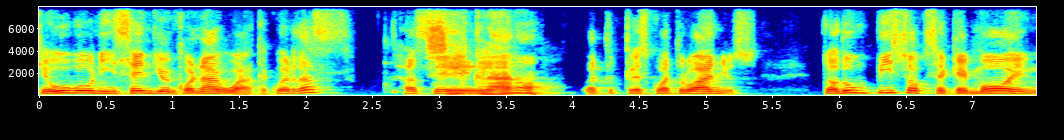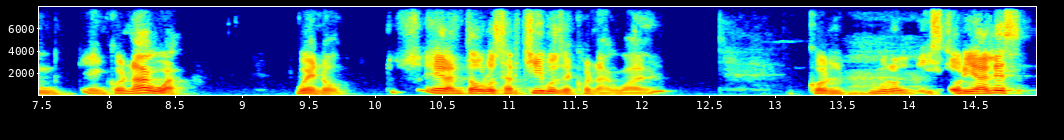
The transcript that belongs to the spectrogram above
que hubo un incendio en Conagua, ¿te acuerdas? Hace sí, claro. tres, cuatro años. Todo un piso se quemó en, en Conagua. Bueno, pues, eran todos los archivos de Conagua, ¿eh? con historiales.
